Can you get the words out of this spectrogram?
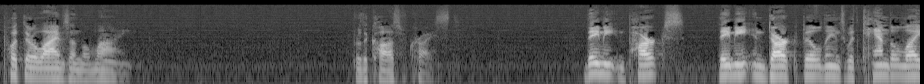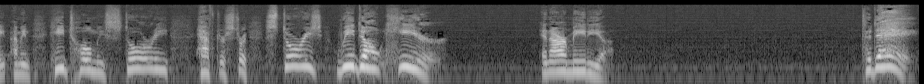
put their lives on the line for the cause of Christ. They meet in parks. They meet in dark buildings with candlelight. I mean, he told me story after story. Stories we don't hear in our media today.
